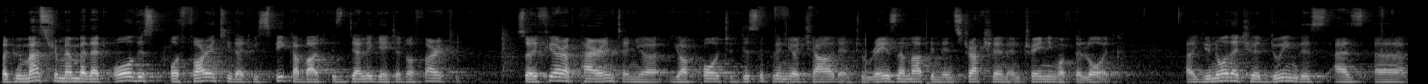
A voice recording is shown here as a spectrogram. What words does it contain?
But we must remember that all this authority that we speak about is delegated authority. So if you're a parent and you're, you're called to discipline your child and to raise them up in the instruction and training of the Lord, uh, you know that you're doing this as, uh,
